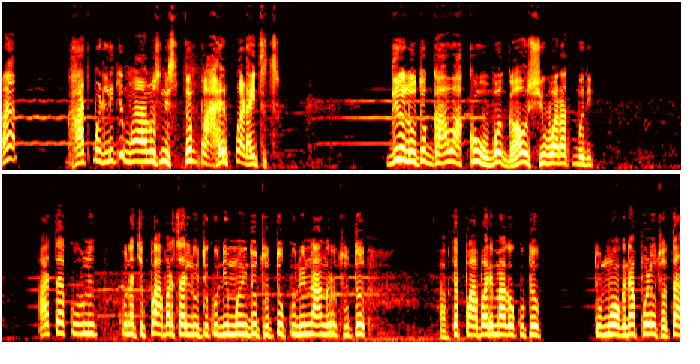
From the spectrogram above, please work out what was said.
हा? घात पडली की माणूस नुसतं बाहेर पडायचंच. गेलो तो गाव अख्खं उभं गाव शिवारात मध्ये आता कोणी कुणाची पाबार चालली होती कुणी मैदत होतं कुणी नांगरत होतं. त्या पाबारी मागं कुठं? तो मोगना पळत होता.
